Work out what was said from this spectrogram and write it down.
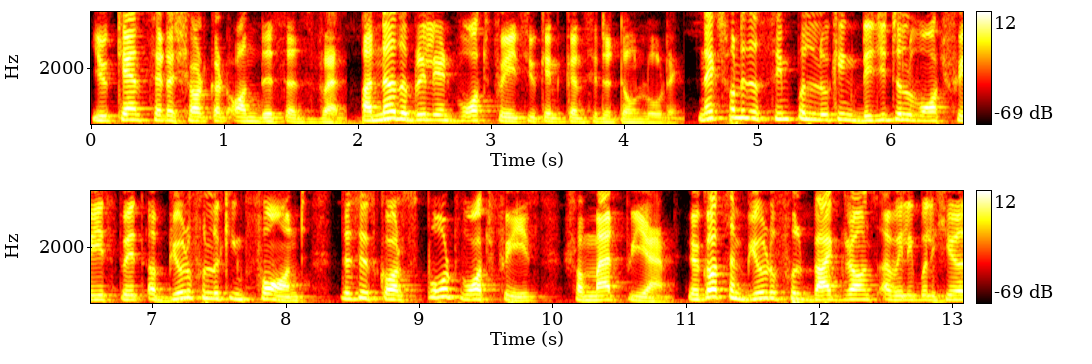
You can set a shortcut on this as well. Another brilliant watch face you can consider downloading. Next one is a simple looking digital watch face with a beautiful looking font. This is called Sport Watch Face from Matt. We've got some beautiful backgrounds available here.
